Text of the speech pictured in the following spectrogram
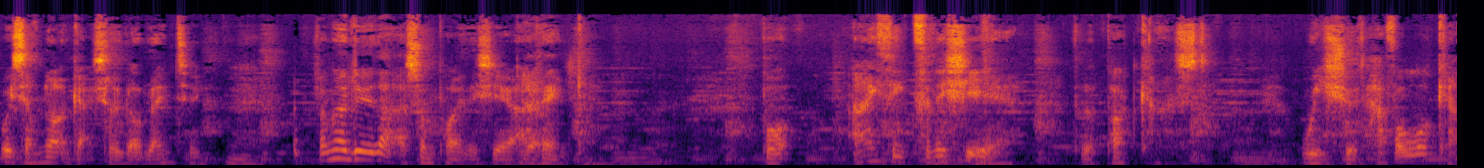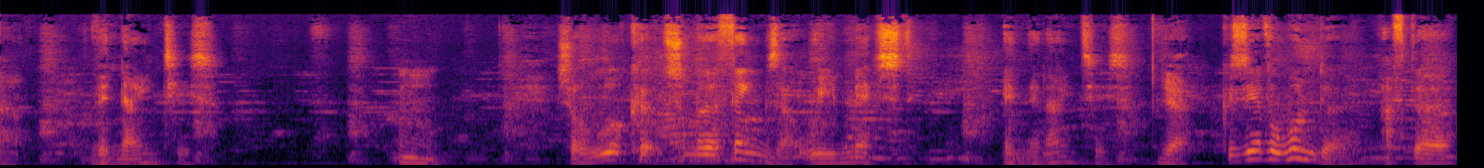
which I've not actually got round to. So I'm going to do that at some point this year, I think. But I think for this year, for the podcast, we should have a look at the 90s. Hmm. So look at some of the things that we missed in the 90s. Yeah. Because you ever wonder after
